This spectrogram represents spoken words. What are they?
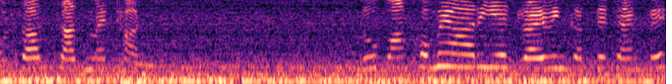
और साथ साथ में ठंड। धूप आँखों में आ रही है ड्राइविंग करते टाइम पे।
